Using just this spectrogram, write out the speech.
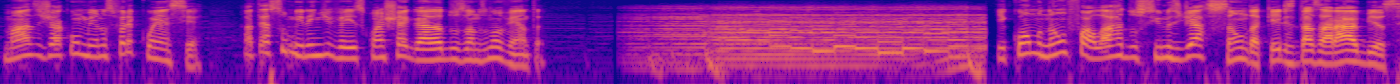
Mas já com menos frequência até sumirem de vez com a chegada dos anos 90. E como não falar dos filmes de ação daqueles das Arábias,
